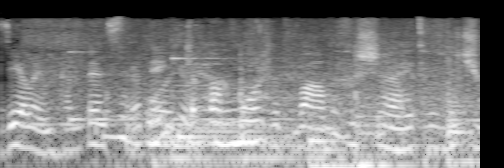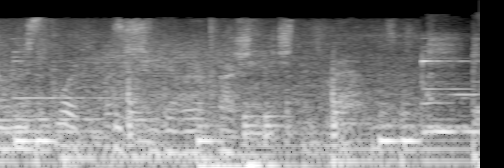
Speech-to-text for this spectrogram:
Делаем контент-стратегию. Это поможет вам, повышает вовлеченность, усиливает ваш личный бренд.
